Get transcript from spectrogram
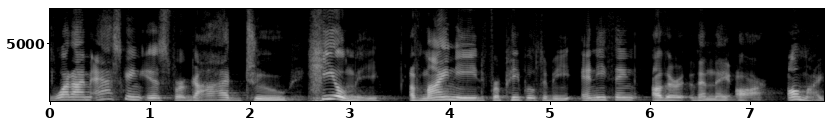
what I'm asking is for God to heal me of my need for people to be anything other than they are. Oh my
